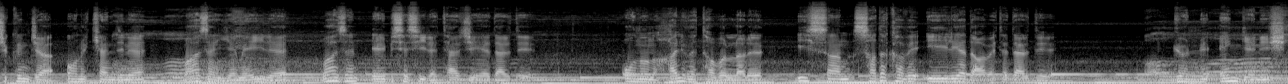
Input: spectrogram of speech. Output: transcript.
çıkınca onu kendine bazen yemeğiyle bazen elbisesiyle tercih ederdi. Onun hal ve tavırları ihsan, sadaka ve iyiliğe davet ederdi. Gönlü en geniş,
